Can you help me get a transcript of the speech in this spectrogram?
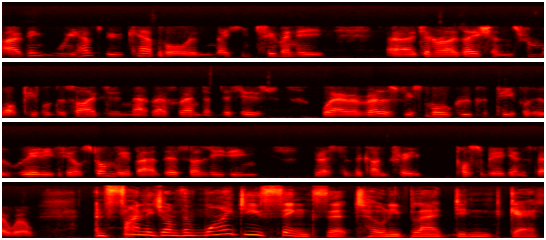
I think we have to be careful in making too many uh, generalizations from what people decided in that referendum. This is where a relatively small group of people who really feel strongly about this are leading the rest of the country, possibly against their will. And finally, Jonathan, why do you think that Tony Blair didn't get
